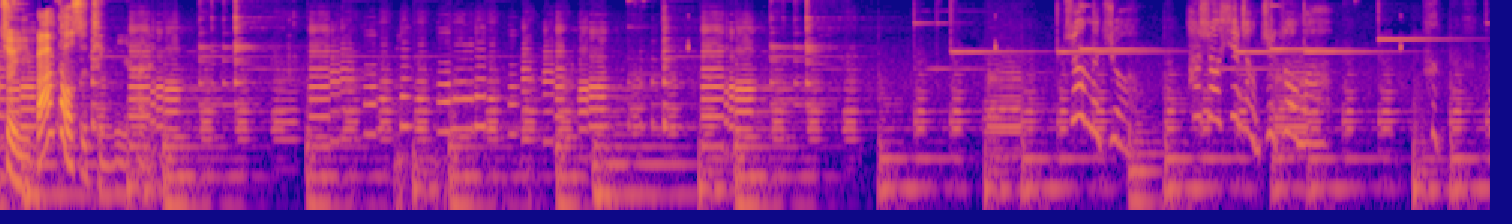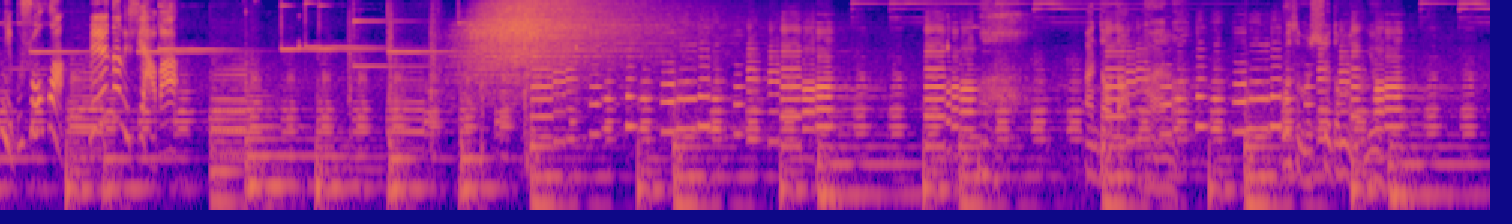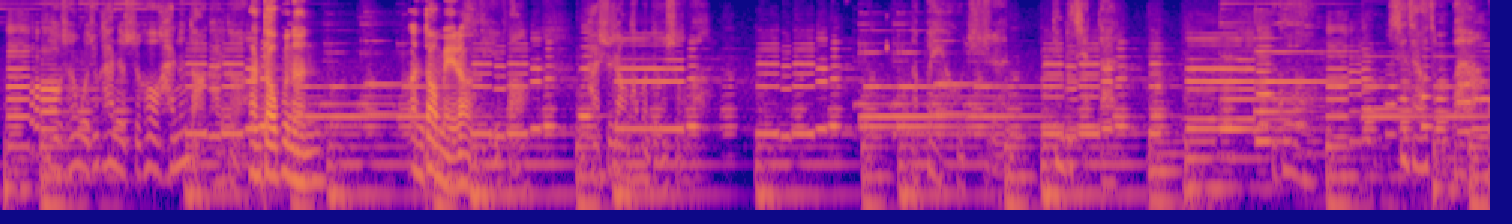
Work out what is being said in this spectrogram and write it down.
嘴巴倒是挺厉害。这么久，他是要现场制作吗？哼你不说话，没人当你是哑巴。么试都没用。早晨我去看的时候还能打开的，暗道不能，暗道没了。提防，还是让他们得手了。那背后之人并不简单。不过，现在要怎么办啊？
